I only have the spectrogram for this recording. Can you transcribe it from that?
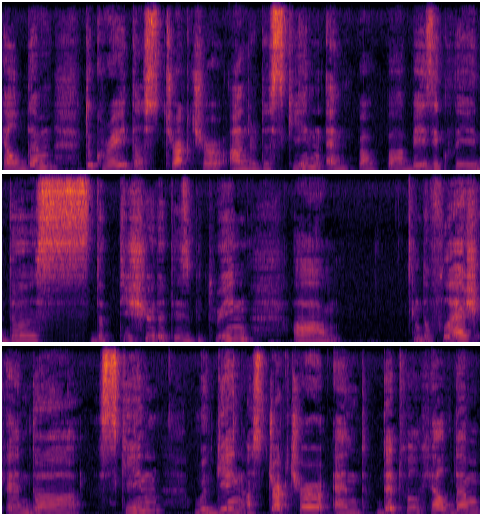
help them to create a structure under the skin and uh, basically the, the tissue that is between um, the flesh and the skin would gain a structure and that will help them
